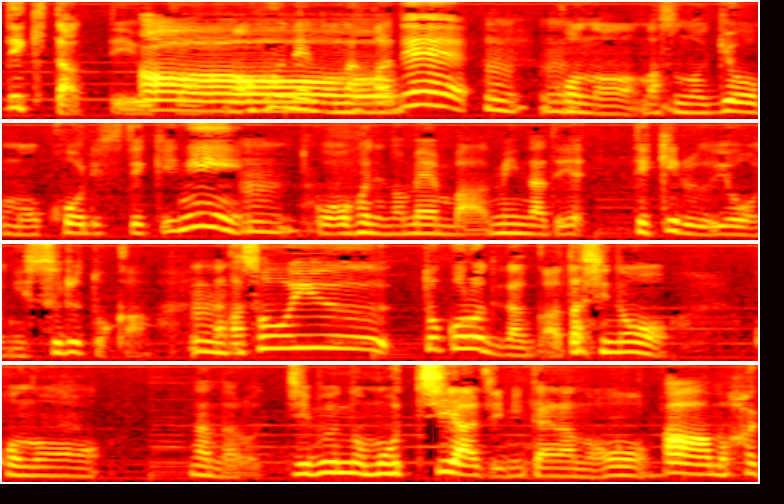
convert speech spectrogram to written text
できたっていうか、まあ、お船の中でこの、まあ、その業務を効率的に、うん。こうお船のメンバーみんなでできるようにするとか、うん。なんかそういうところでなんか私のこのなんだろう自分の持ち味みたいなのをああもうは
